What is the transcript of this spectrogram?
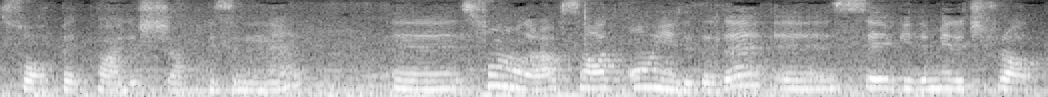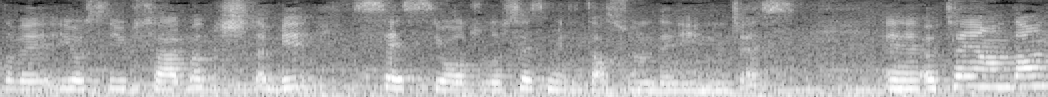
sohbet paylaşacak bizimle. E, son olarak saat 17'de de e, sevgili Meriç Fıratlı ve Yossi Yüksel Bakış'la bir ses yolculuğu, ses meditasyonu deneyimleyeceğiz. Ee, öte yandan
